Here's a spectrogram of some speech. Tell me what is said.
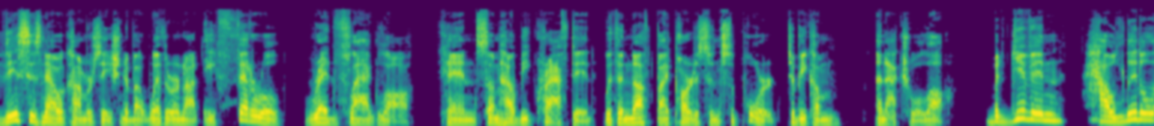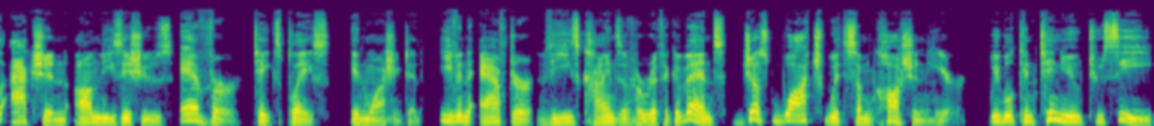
This is now a conversation about whether or not a federal red flag law can somehow be crafted with enough bipartisan support to become an actual law. But given how little action on these issues ever takes place in Washington. Even after these kinds of horrific events, just watch with some caution here. We will continue to see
